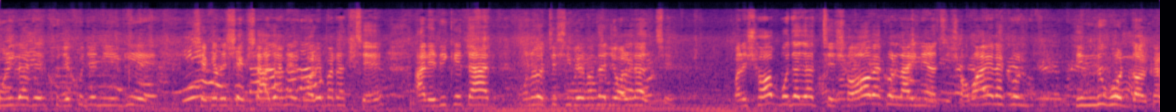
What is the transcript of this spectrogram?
মহিলাদের খুঁজে খুঁজে নিয়ে গিয়ে সেখানে শেখ শাহজাহানের ঘরে পাঠাচ্ছে, আর এদিকে তার মনে হচ্ছে শিবের মাথায় জল ঢালছে। মানে সব বোঝা যাচ্ছে সব এখন লাইনে আছে সবাই এখন হিন্দু ভোট দরকার।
